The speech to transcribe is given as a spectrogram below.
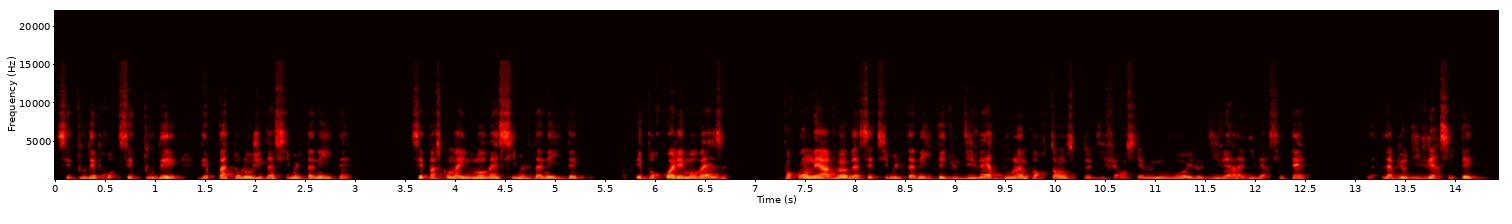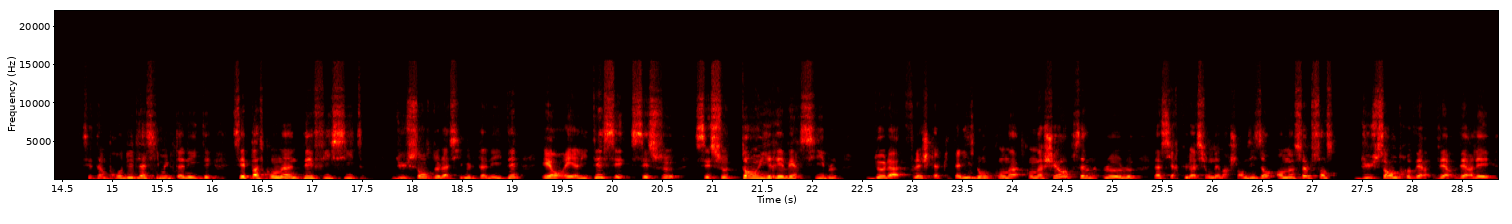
c'est tout, des, pathologies de la simultanéité. C'est parce qu'on a une mauvaise simultanéité. Et pourquoi elle est mauvaise? Pourquoi on est aveugle à cette simultanéité du divers D'où l'importance de différencier le nouveau et le divers, la diversité, la biodiversité c'est un produit de la simultanéité. C'est parce qu'on a un déficit du sens de la simultanéité. Et en réalité, c'est ce, ce, temps irréversible de la flèche capitaliste donc qu'on a, qu'on a chez Hobbes, hein, la circulation des marchandises en, un seul sens, du centre vers, vers, vers, les,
